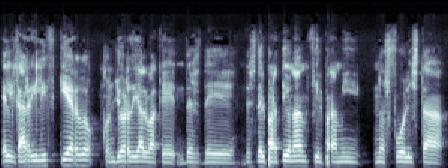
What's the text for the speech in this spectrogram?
el carril izquierdo con Jordi Alba, que desde, desde el partido en Anfield para mí no es futbolista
